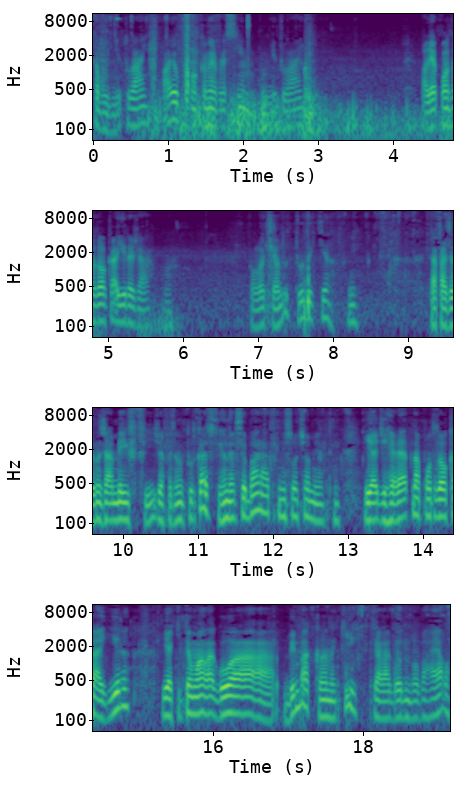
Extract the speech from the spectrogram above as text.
Que bonito lá, hein? Olha eu com a câmera pra cima, bonito lá, hein? Olha a ponta da Alcaíra já. Estão loteando tudo aqui, ó. Tá fazendo já meio fio, já fazendo tudo. Cara, esse deve ser barato nesse loteamento, hein? E é direto na ponta da Alcaíra. E aqui tem uma lagoa bem bacana aqui, que é a Lagoa do Novo Arraial.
